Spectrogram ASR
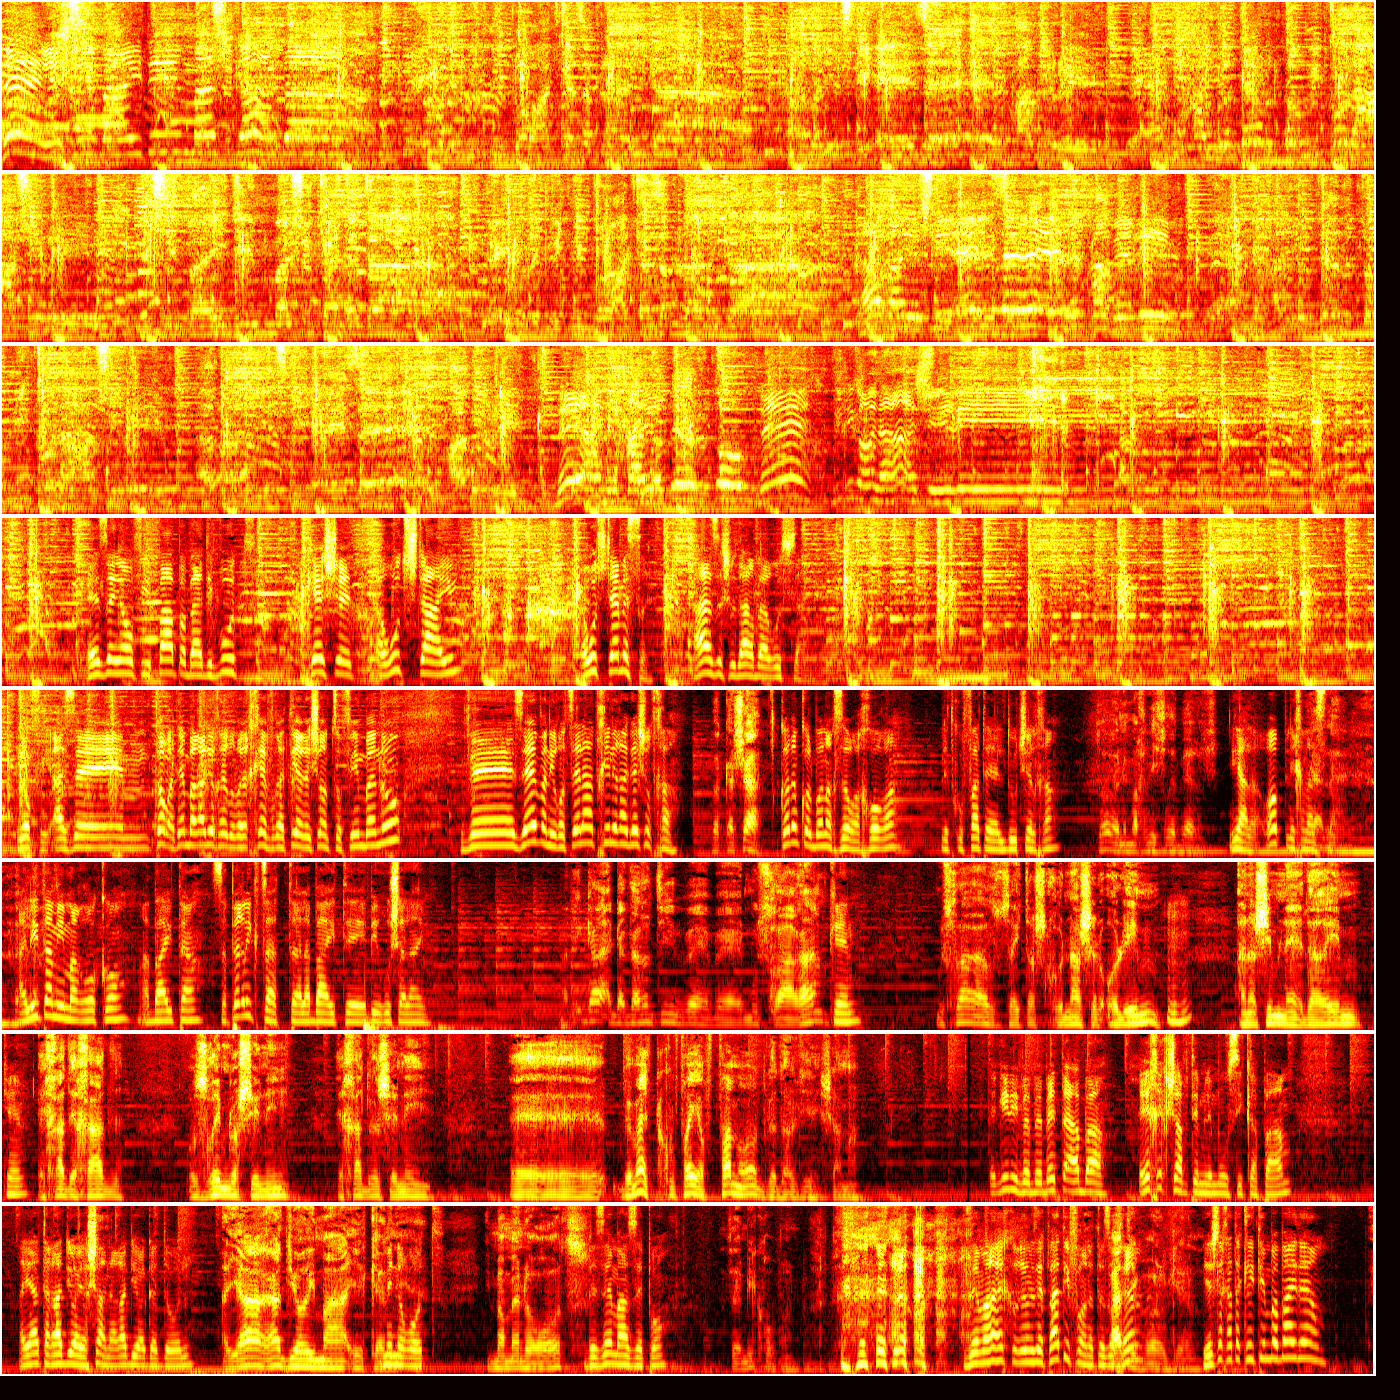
ויש לי בית עם משכנתה. קזבלנקה, אבל יש לי איזה אלף חברים, ואני חי יותר טוב מכל העשירים. יש לי בית עם משכנתה, ועם ריבית מפה עד קזבלנקה, אבל יש לי איזה אלף חברים. ואני חי יותר טוב מכל העשירים, אבל יש לי איזה אלף חברים. ואני חי יותר טוב ומכל השירים. איזה יופי, פאפה באדיבות, קשת, ערוץ 2, ערוץ 12. אז זה שודר בערוץ 2. יופי, אז אה, טוב, אתם ברדיו החברתי הראשון צופים בנו, וזאב, אני רוצה להתחיל לרגש אותך. בבקשה. קודם כל בוא נחזור אחורה לתקופת הילדות שלך. טוב, אני מכניס רוורס. יאללה, הופ, נכנסנו. יאללה. עלית ממרוקו הביתה, ספר לי קצת על הבית אה, בירושלים. אני גדלתי במוסררה. כן. מוסררה זאת הייתה שכונה של עולים, מהמם. אנשים נהדרים, כן. אחד-אחד, עוזרים לשני, אחד לשני. אה, באמת, תקופה יפה מאוד גדלתי שם. תגידי, ובבית אבא, איך הקשבתם למוסיקה פעם? היה את הרדיו הישן, הרדיו הגדול, היה רדיו עם, ה... כן, מנורות. עם המנורות, וזה מה זה פה? זה מיקרופון. זה מה, איך קוראים לזה? פטיפון, אתה זוכר? פטיפול, כן. יש לך תקליטים בבית היום?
